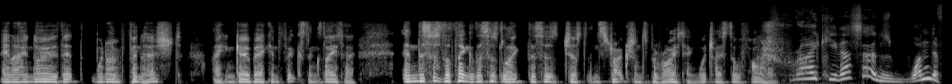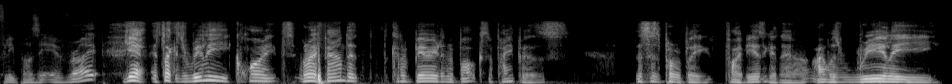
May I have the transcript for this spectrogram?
and I know that when I'm finished, I can go back and fix things later. And this is the thing. This is like this is just instructions for writing, which I still follow. Crikey, that sounds wonderfully positive, right? Yeah, it's like it's really quite. When I found it kind of buried in a box of papers, this is probably five years ago now. I was really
